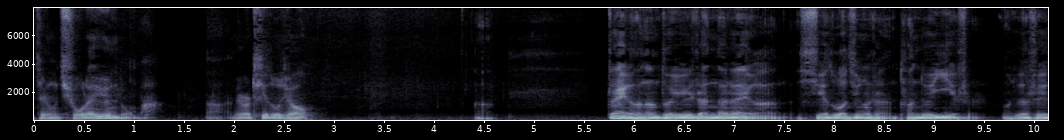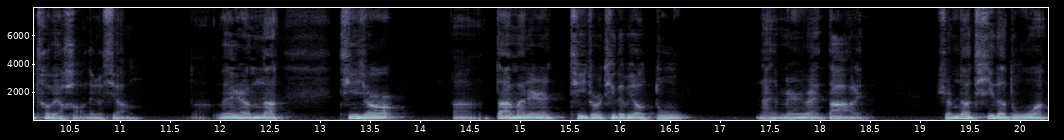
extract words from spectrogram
这种球类运动吧，啊，比如踢足球，啊，这个可能对于人的这个协作精神、团队意识，我觉得是一特别好的一个项目，啊，为什么呢？踢球，啊，但凡这人踢球踢得比较毒，那就没人愿意搭理。什么叫踢的毒啊？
